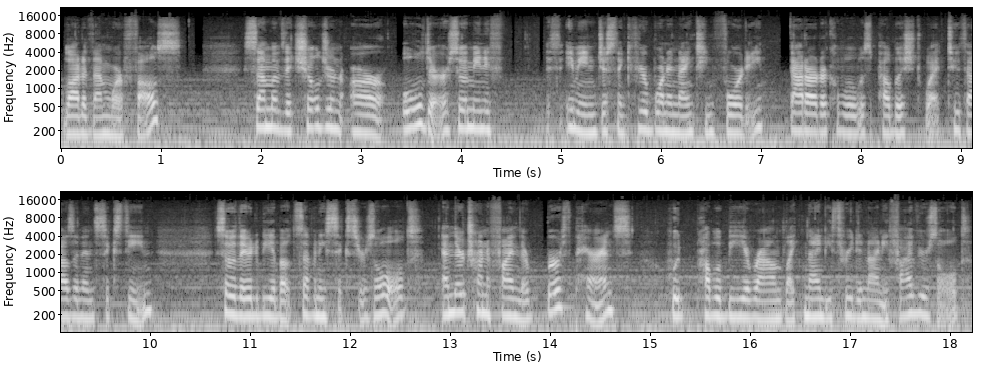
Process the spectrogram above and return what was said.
A lot of them were false. Some of the children are older. So I mean if if- I mean just think if you're born in 1940, that article was published what 2016. So they would be about 76 years old and they're trying to find their birth parents who would probably be around like 93 to 95 years old.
